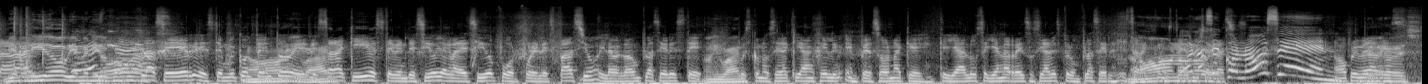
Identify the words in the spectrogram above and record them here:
¿Qué tal? Bienvenido, bienvenido. Un placer, este, muy contento No, de, estar aquí, este, bendecido y agradecido por, por el espacio y la verdad un placer, este, No, igual. pues conocer aquí a Ángel en, en persona que, que ya lo seguía en las redes sociales, pero un placer estar No, aquí con no, ustedes. ¿O no muchas se gracias. conocen? No, primera, Primera vez. vez,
